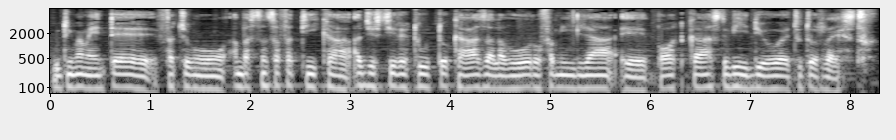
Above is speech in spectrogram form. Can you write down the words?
ultimamente faccio abbastanza fatica a gestire tutto, casa, lavoro, famiglia podcast, video e tutto il resto.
